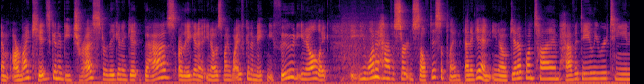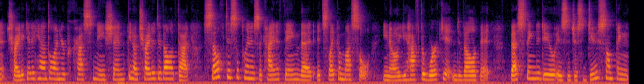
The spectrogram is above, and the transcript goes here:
am, are my kids going to be dressed? Are they going to get baths? Are they going to, you know, is my wife going to make me food? You know, like you want to have a certain self discipline. And again, you know, get up on time, have a daily routine, try to get a handle on your procrastination, you know, try to develop that. Self discipline is the kind of thing that it's like a muscle. You know, you have to work it and develop it. Best thing to do is to just do something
